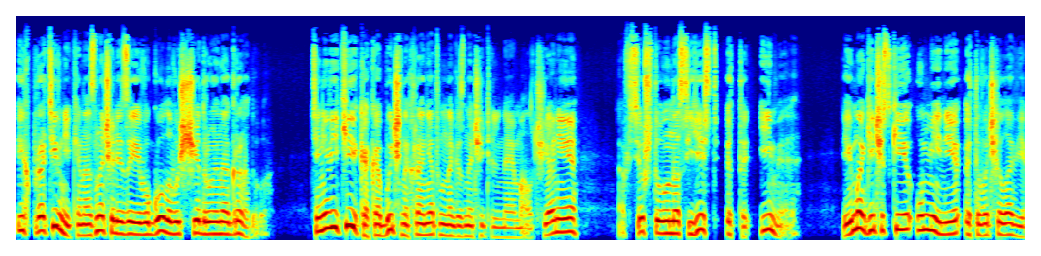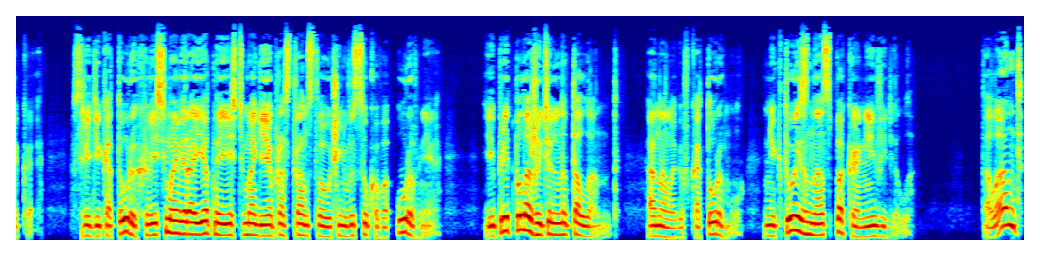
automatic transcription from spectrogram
их противники назначили за его голову щедрую награду. Теневики, как обычно, хранят многозначительное молчание, а все, что у нас есть, — это имя и магические умения этого человека, среди которых весьма вероятно есть магия пространства очень высокого уровня и, предположительно, талант, аналогов которому никто из нас пока не видел. «Талант?»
